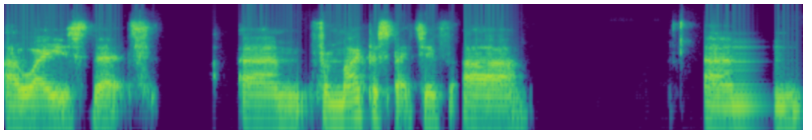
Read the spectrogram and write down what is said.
are ways that, um, from my perspective, are um,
